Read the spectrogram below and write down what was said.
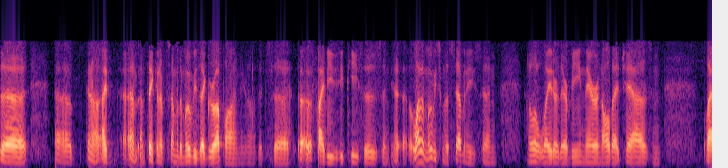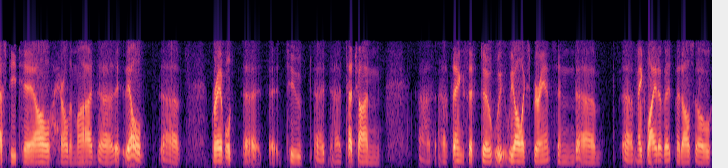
uh uh you know, I I'm, I'm thinking of some of the movies I grew up on, you know, that's uh, uh Five Easy Pieces and uh, a lot of movies from the 70s and a little later there being there and all that jazz and Last Detail, Harold and Maude, uh they, they all uh were able uh, to uh, uh, touch on uh, uh, things that uh, we, we all experience and uh, uh, make light of it, but also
